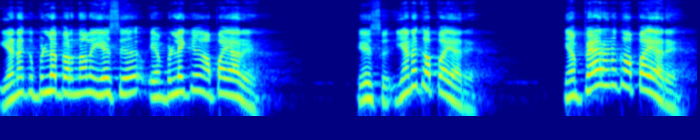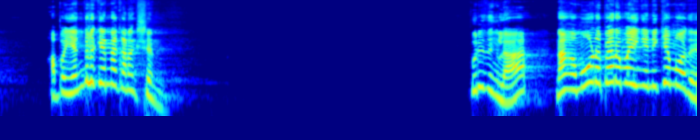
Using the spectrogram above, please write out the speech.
எனக்கு பிள்ளை பிறந்தாலும் ஏசு என் பிள்ளைக்கும் அப்பா யாரு? ஏசு எனக்கு அப்பா யாரு? என் பேரனுக்கும் அப்பா யாரு? அப்போ எங்களுக்கு என்ன கனெக்ஷன் புரியுதுங்களா? நாங்கள் மூணு பேரும் போய் இங்கே நிற்கும் போது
